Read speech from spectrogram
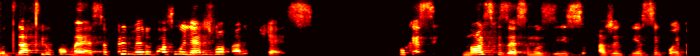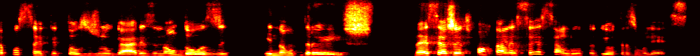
O desafio começa primeiro das mulheres votarem yes. Porque se nós fizéssemos isso, a gente tinha 50% de todos os lugares e não 12%, e não três, né? se a gente fortalecesse a luta de outras mulheres.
